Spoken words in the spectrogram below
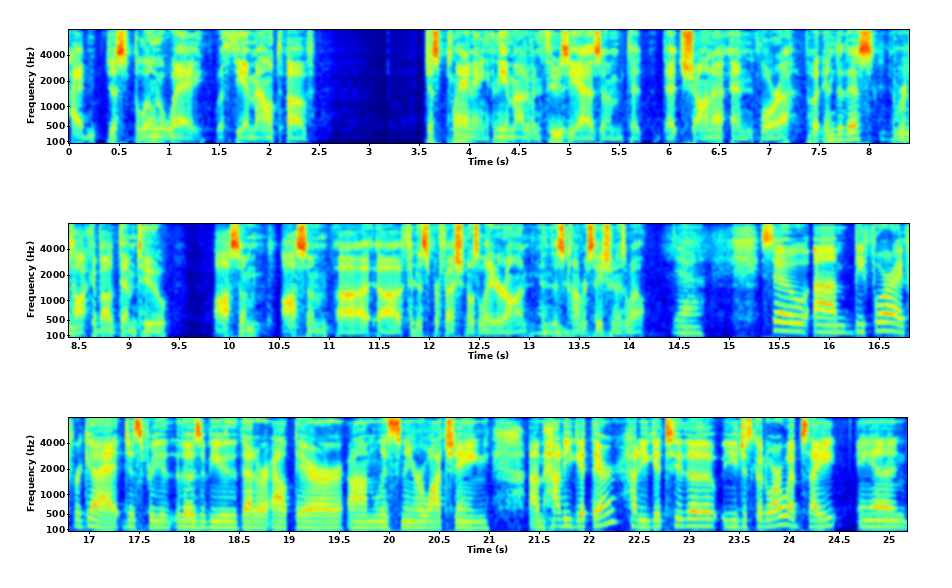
I'm just blown away with the amount of just planning and the amount of enthusiasm that that Shauna and Laura put into this, and mm-hmm. we're talking about them too. Awesome, awesome uh, uh, fitness professionals later on yeah. in this conversation as well. Yeah. So um, before I forget, just for you, those of you that are out there um, listening or watching, um, how do you get there? How do you get to the? You just go to our website, and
